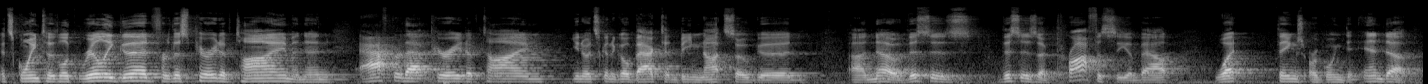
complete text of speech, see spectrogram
it's going to look really good for this period of time, and then after that period of time, you know, it's going to go back to being not so good. Uh, no, this is, this is a prophecy about what things are going to end up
